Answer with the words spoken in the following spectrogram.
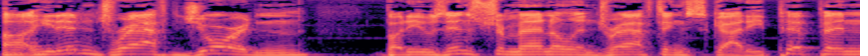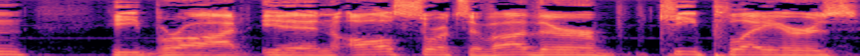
Uh, he didn't draft Jordan, but he was instrumental in drafting Scottie Pippen. He brought in all sorts of other key players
